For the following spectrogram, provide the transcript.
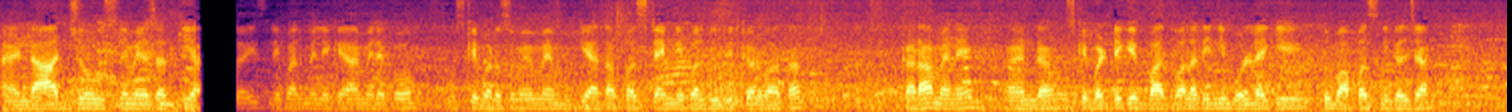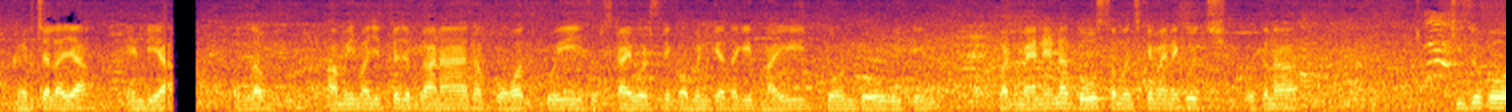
एंड आज जो उसने मेरे साथ किया, इस नेपाल में लेके आया मेरे को, उसके भरोसे में मैं गया था फ़र्स्ट टाइम नेपाल विज़िट करवा था। करा मैंने एंड उसके बर्थडे के बाद वाला दिन ही बोल रहा है कि तू वापस निकल जा, घर चला जा इंडिया मतलब आमिर माजिद का जब गाना आया था, बहुत कोई सब्सक्राइबर्स ने कमेंट किया था कि भाई don't go with him but मैंने ना दोस्त समझ के मैंने कुछ उतना चीज़ों को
